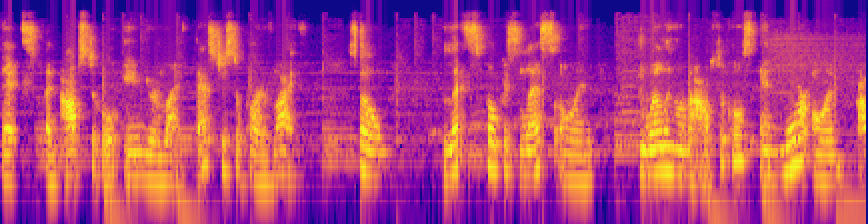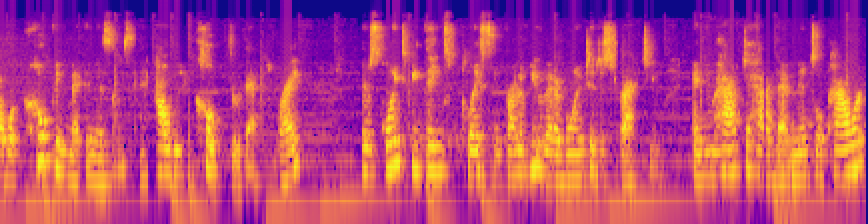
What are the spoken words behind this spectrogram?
that's an obstacle in your life. That's just a part of life. So let's focus less on dwelling on the obstacles and more on our coping mechanisms and how we cope through that, right? There's going to be things placed in front of you that are going to distract you. And you have to have that mental power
